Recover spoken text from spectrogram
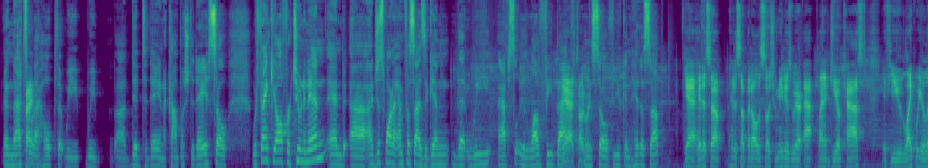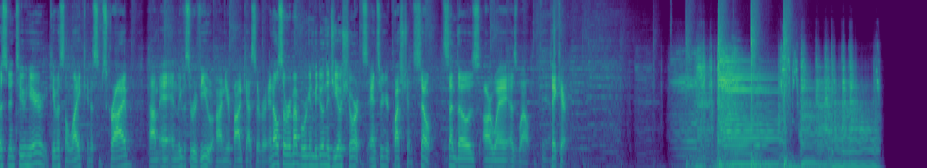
and that's right. what I hope that we we uh, did today and accomplished today. So we thank you all for tuning in. And uh, I just want to emphasize again that we absolutely love feedback. Yeah, totally. And so if you can hit us up. Yeah, hit us up. Hit us up at all the social medias. We are at Planet Geocast. If you like what you're listening to here, give us a like and a subscribe. Um, and, and, leave us a review on your podcast server. And also remember, we're going to be doing the Geo Shorts, answering your questions. So send those our way as well. Yeah. Take care.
